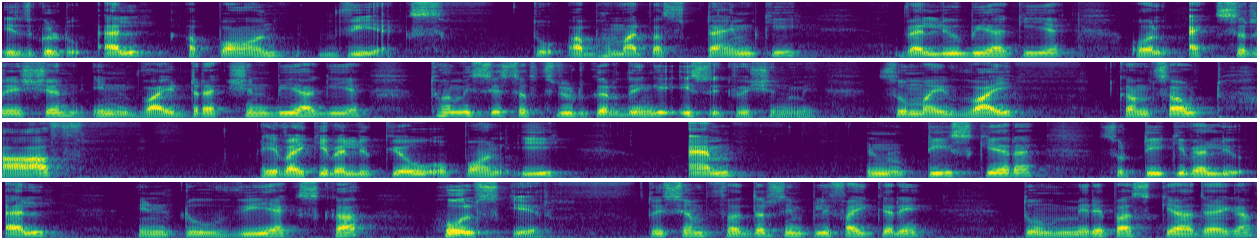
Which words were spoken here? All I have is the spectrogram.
is equal to L upon V X तो अब हमारे पास टाइम की वैल्यू भी आ गई है और एक्सरेशन इन वाई डायरेक्शन भी आ गई है। तो हम इसे सब्सिट्यूट कर देंगे इस इक्वेशन में। So my Y comes out half A Y की value Q upon E M in T square है। सो टी की value L into V X का होल स्केयर तो इसे हम फर्दर सिंप्लीफाई करें तो मेरे पास क्या आ जाएगा?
